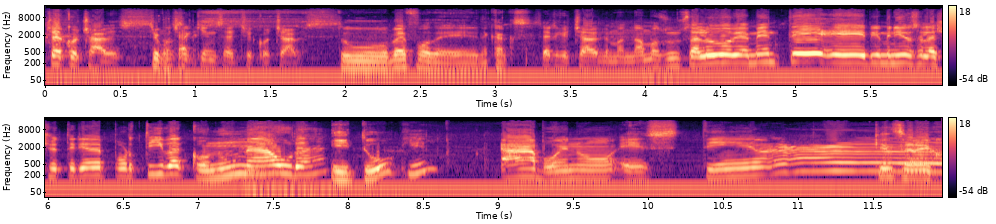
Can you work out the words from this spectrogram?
Checo Chávez. Checo no sé quién sea Checo Chávez. Tu befo de Necaxa. Sergio Chávez, le mandamos un saludo, obviamente. Eh, bienvenidos a la Chotería Deportiva con un aura. ¿Y tú quién? Ah, bueno, este. ¿Quién será, hijo?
